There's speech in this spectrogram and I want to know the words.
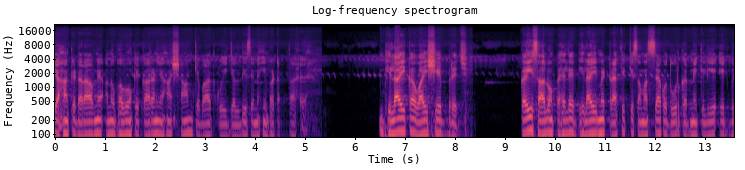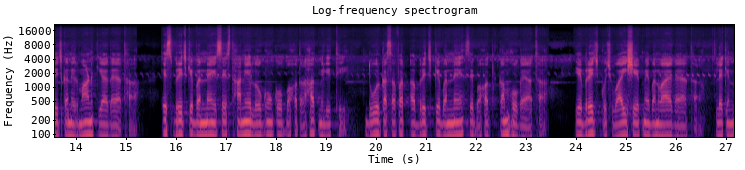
यहाँ के डरावने अनुभवों के कारण यहाँ शाम के बाद कोई जल्दी से नहीं भटकता है। भिलाई का वाई शेप ब्रिज। कई सालों पहले भिलाई में ट्रैफ़िक की समस्या को दूर करने के लिए एक ब्रिज का निर्माण किया गया था। इस ब्रिज के बनने से स्थानीय लोगों को बहुत राहत मिली थी। दूर का सफ़र अब ब्रिज के बनने से बहुत कम हो गया था। ये ब्रिज कुछ वाई शेप में बनवाया गया था, लेकिन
